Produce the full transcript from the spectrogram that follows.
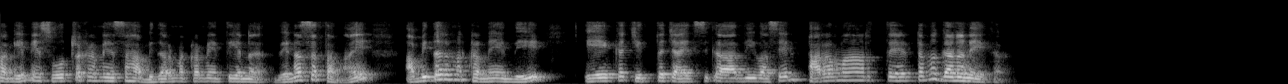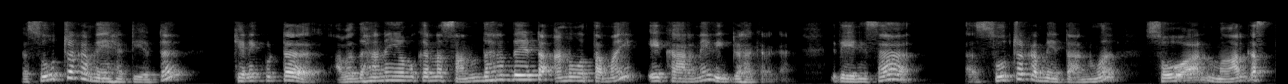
වගේ මේ සූත්‍ර ක්‍රමයේ සහ අභිධර්ම ක්‍රමයේ තියෙන වෙනස තමයි අභිධර්ම ක්‍රමේදී ඒක චිත්ත චෛතසික ආදී වශයෙන් පරමාර්ථයටම ගණනය කරනවා. සූත්‍ර ක්‍රමයේ හැටියට කෙනෙකුට අවධානය යොමු කරන સંદર્ભයට අනුව තමයි ඒ කාරණේ විග්‍රහ කරගන්නේ. ඉතින් ඒ නිසා සූත්‍ර ක්‍රමයට අනුව සෝවාන් මාර්ගස්ත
